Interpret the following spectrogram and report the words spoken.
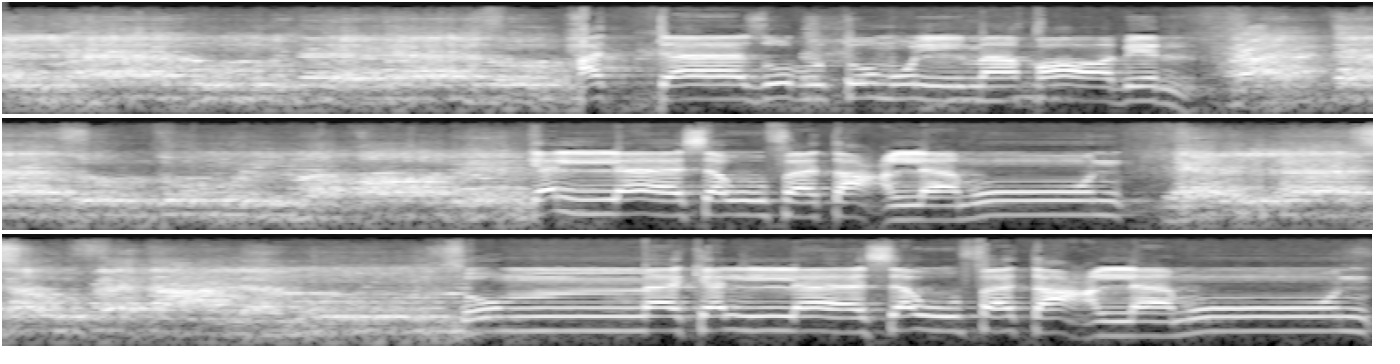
ألهاكم التكاثر حتى زرتم المقابر. حتى زرتم المقابر كلا سوف تعلمون كلا سوف تعلمون ثم كلا سوف تعلمون.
